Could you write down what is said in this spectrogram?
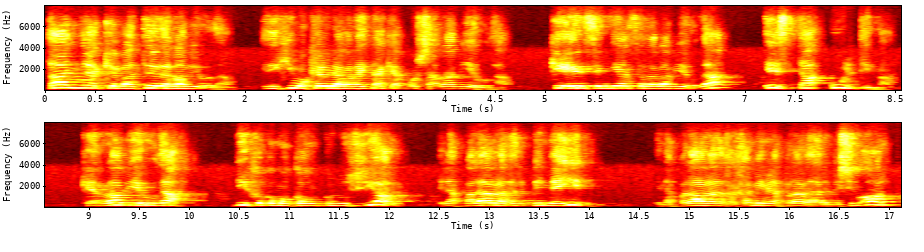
Taña que bate de Rab Yehuda. Y dijimos que hay una variedad que apoya a Rab Yehuda. ¿Qué enseñanza de Rab Yehuda? Esta última, que Rab Yehuda dijo como conclusión en las palabras del Bimeir, en las palabras de Jajamim, en las palabras de Rabbi Shimon,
